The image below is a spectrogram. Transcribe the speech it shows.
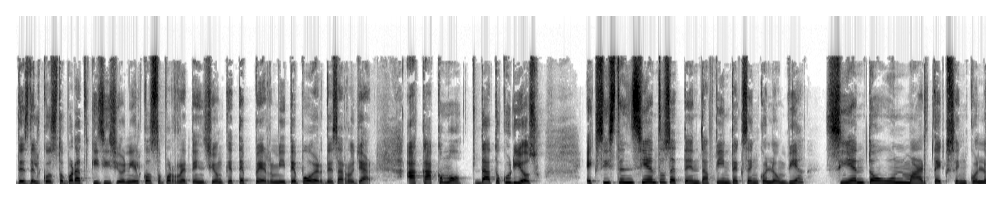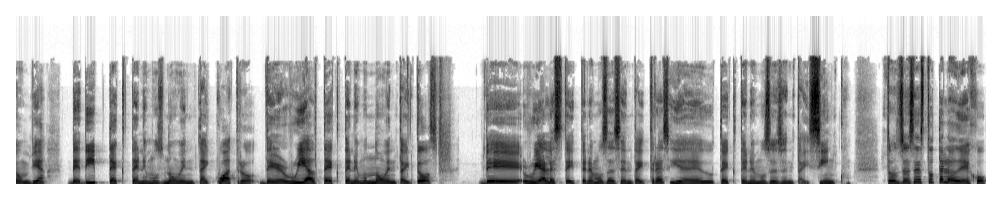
desde el costo por adquisición y el costo por retención que te permite poder desarrollar. Acá como dato curioso, existen 170 fintechs en Colombia, 101 Martechs en Colombia, de Deep Tech tenemos 94, de Real Tech tenemos 92, de Real Estate tenemos 63 y de EduTech tenemos 65. Entonces esto te lo dejo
